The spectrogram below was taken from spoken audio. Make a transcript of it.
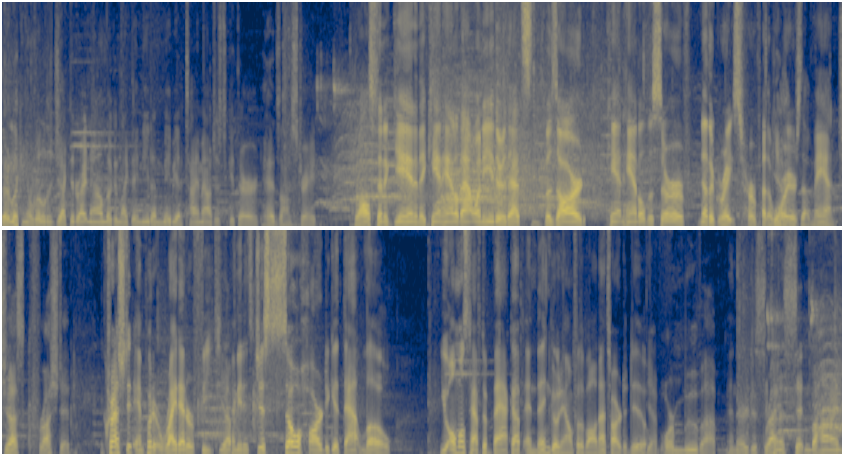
they're looking a little dejected right now, looking like they need a maybe a timeout just to get their heads on straight. Ralston again, and they can't handle that one either. That's Bizard. Can't handle the serve. Another great serve by the Yeah. Warriors, though. Man, Just crushed it. crushed it and put it right at her feet. Yep. I mean, it's just so hard to get that low. You almost have to back up and then go down for the ball. And that's hard to do. Yeah, or move up, and they're just Right. kind of sitting behind.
